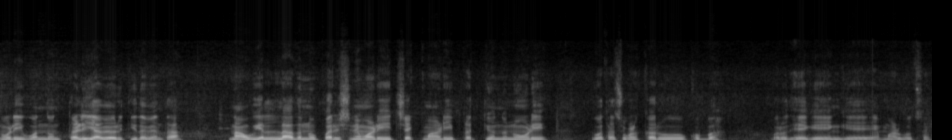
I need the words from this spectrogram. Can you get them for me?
ನೋಡಿ, ಒಂದೊಂದು ತಳಿ ಯಾವ್ಯಾವ ರೀತಿ ಇದ್ದಾವೆ ಅಂತ ನಾವು ಎಲ್ಲದನ್ನು ಪರಿಶೀಲನೆ ಮಾಡಿ, ಚೆಕ್ ಮಾಡಿ, ಪ್ರತಿಯೊಂದು ನೋಡಿ. ಇವತ್ತು ಹಸುಗಳ ಕರು, ಕೊಬ್ಬ ಬರೋದು ಹೇಗೆ, ಹೆಂಗೆ ಮಾಡ್ಬೋದು ಸರ್?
